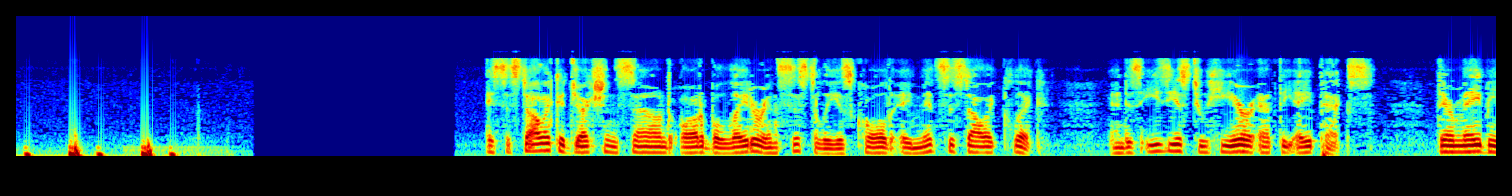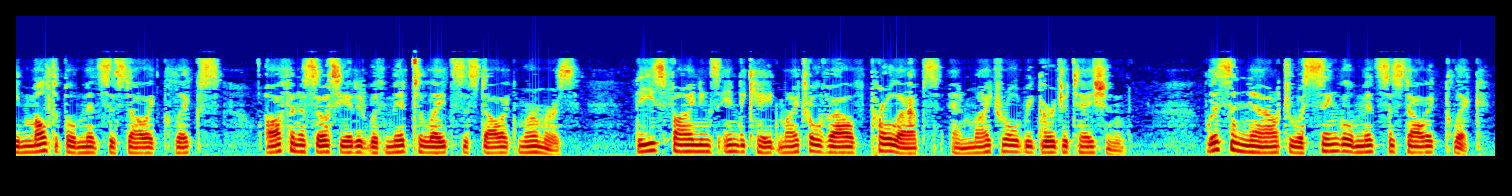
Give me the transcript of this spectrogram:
A systolic ejection sound audible later in systole is called a mid-systolic click and is easiest to hear at the apex. There may be multiple mid-systolic clicks, often associated with mid to late systolic murmurs. These findings indicate mitral valve prolapse and mitral regurgitation. Listen now to a single mid-systolic click.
